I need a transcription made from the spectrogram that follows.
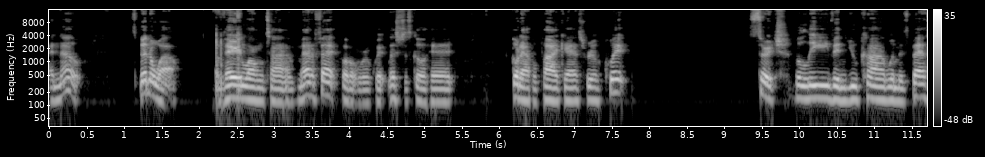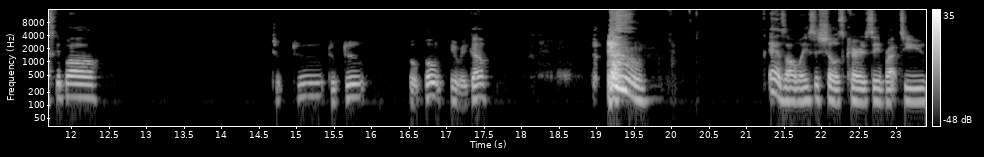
I know. It's been a while. A very long time. Matter of fact, hold on real quick. Let's just go ahead. Go to Apple Podcasts real quick. Search Bleav in UConn Women's Basketball. Do, do, do, do. Boom, boom. Here we go. As always, the show is courtesy brought to you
